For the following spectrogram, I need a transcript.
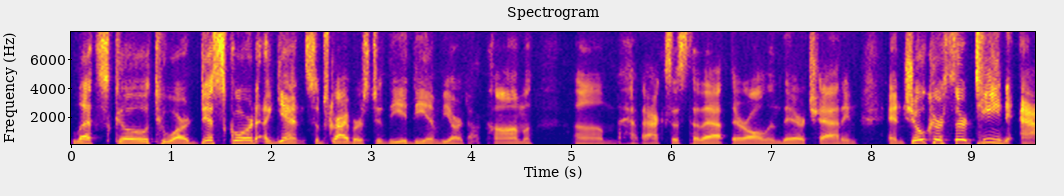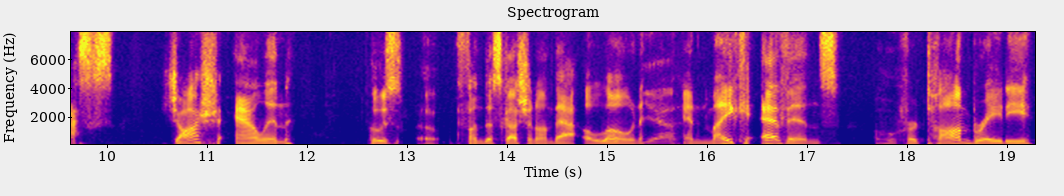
Let's go to our Discord again. Subscribers to thednvr.com um, have access to that. They're all in there chatting. And Joker thirteen asks, Josh Allen who's a fun discussion on that alone. Yeah. And Mike Evans for Tom Brady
